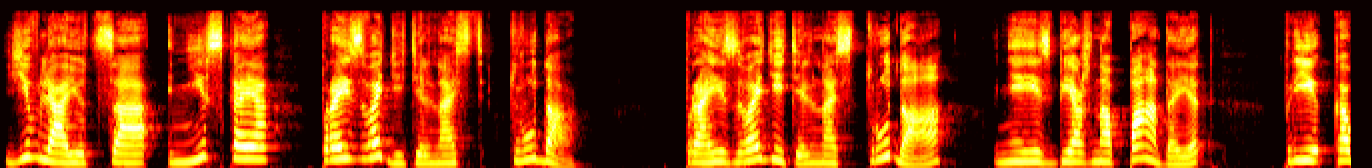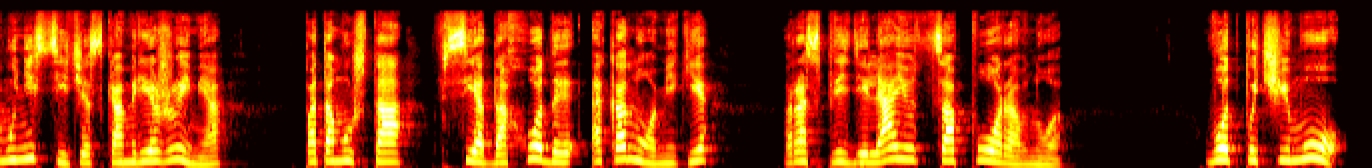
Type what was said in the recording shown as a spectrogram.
являются низкая производительность труда. Производительность труда неизбежно падает при коммунистическом режиме, потому что все доходы экономики распределяются поровну. Вот почему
